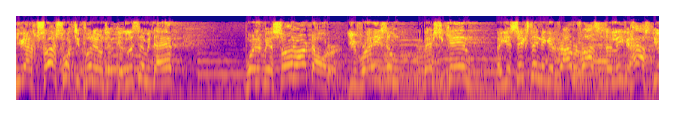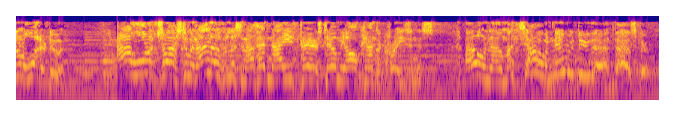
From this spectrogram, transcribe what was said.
You got to trust what you put in them. Because listen to me, Dad. Whether it be a son or a daughter, you've raised them the best you can. They get 16, they get a driver's license, they leave your house. You don't know what they're doing. I want to trust them, and I know. But listen, I've had naive parents tell me all kinds of craziness. Oh no, my child would never do that, Pastor.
